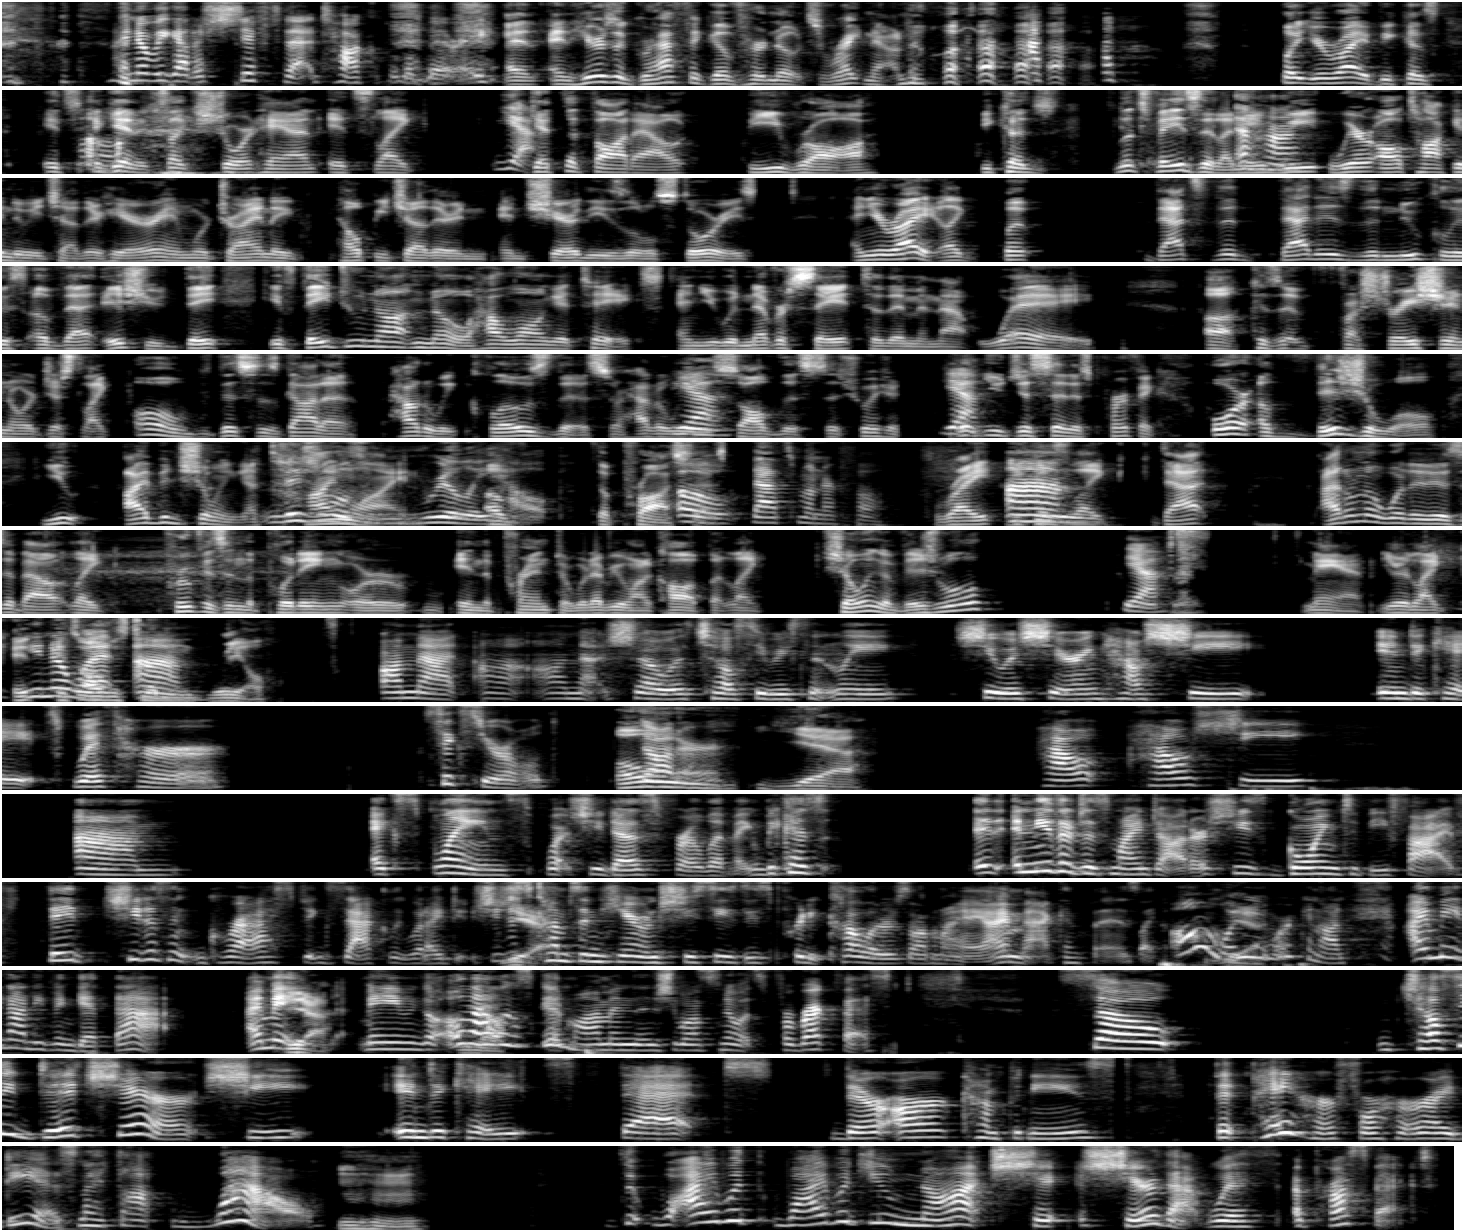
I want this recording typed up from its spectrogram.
I know we got to shift that talk a little bit, right? and and here's a graphic of her notes right now. but you're right because it's Oh. again it's like shorthand. It's like Yeah. get the thought out, be raw. Because let's face it, I mean, Uh-huh. we we're all talking to each other here, and we're trying to help each other and, and share these little stories. And you're right, like, but that's the that is the nucleus of that issue. They if they do not know how long it takes, and you would never say it to them in that way, because of frustration or just like, oh, this has got to. How do we close this, or how do we Yeah. solve this situation? Yeah. What you just said is perfect. Or a visual. You, I've been showing a Visuals timeline really help. the process Oh, that's wonderful. right? Because Um, like that, I don't know what it is about like proof is in the pudding or in the print or whatever you want to call it, but like showing a visual, Yeah. man, you're like it, You know it's all of a what, sudden um, real. on that uh, on that show with Chelsea recently, she was sharing how she indicates with her six year old Oh, daughter. yeah, how how she um explains what she does for a living because it, and neither does my daughter. She's going to be five. They she doesn't grasp exactly what I do. She just Yeah. comes in here and she sees these pretty colors on my iMac and then is like, "Oh, what are you working on?" I may not even get that. I may Yeah. may even go, "Oh, that Yeah. looks good, mom," and then she wants to know what's for breakfast. So Chelsea did share. She indicates that there are companies that pay her for her ideas, and I thought, "Wow." hmm th- why would why would you not sh- share that with a prospect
